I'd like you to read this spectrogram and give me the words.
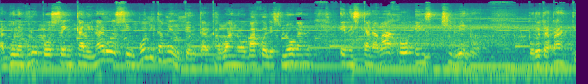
Algunos grupos se encadenaron simbólicamente en Talcahuano bajo el eslogan El escarabajo es chileno. Por otra parte,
